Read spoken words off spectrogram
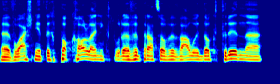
e, właśnie tych pokoleń, które wypracowywały doktrynę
